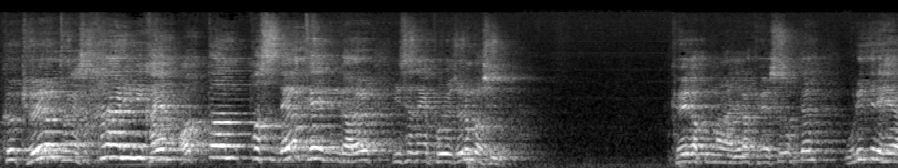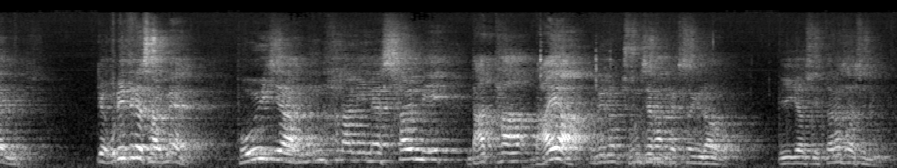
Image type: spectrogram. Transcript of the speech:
그 교회를 통해서 하나님이 과연 어떤 personality가 있는가를 이 세상에 보여주는 것입니다. 교회가 뿐만 아니라 교회 소속된 우리들이 해야 하는 일이죠. 그러니까 우리들의 삶에 보이지 않는 하나님의 삶이 나타나야 우리는 중생한 백성이라고 얘기할 수 있다는 사실입니다.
